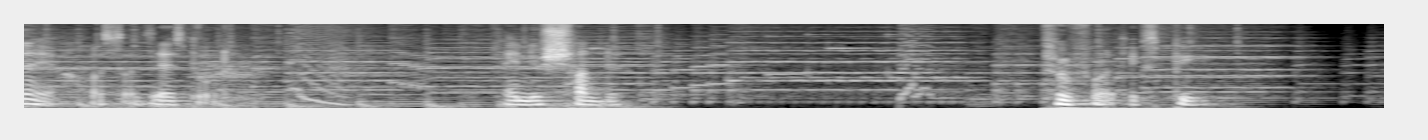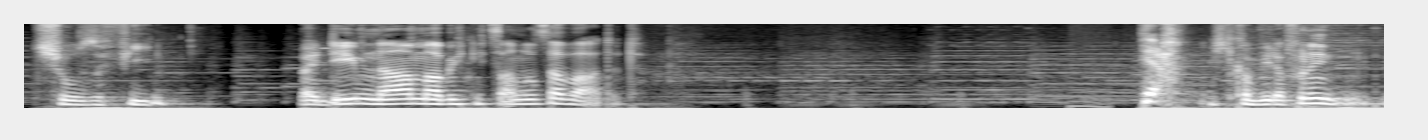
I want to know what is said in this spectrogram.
Naja, was dann? Er ist tot. Eine Schande. 500 XP. Josephine. Bei dem Namen habe ich nichts anderes erwartet. Ja, ich komme wieder von hinten.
